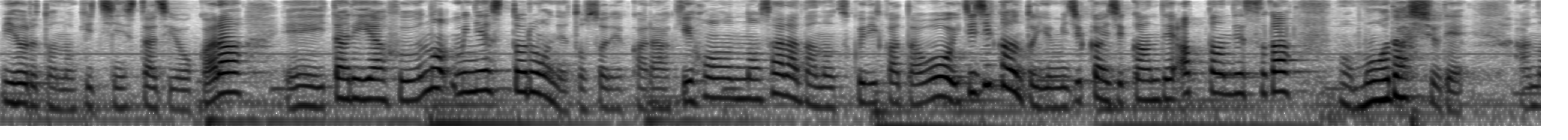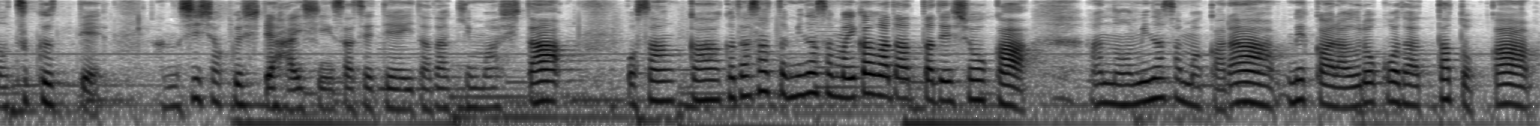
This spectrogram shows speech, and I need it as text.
ビオルトのキッチンスタジオから、えー、イタリア風のミネストローネとそれから基本のサラダの作り方を1時間という短い時間であったんですがもう猛ダッシュであの作ってあの試食して配信させていただきました。ご参加くださった皆様いかがだったでしょうか？あの皆様から目から鱗だったとか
